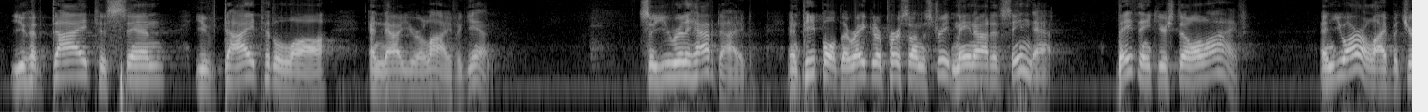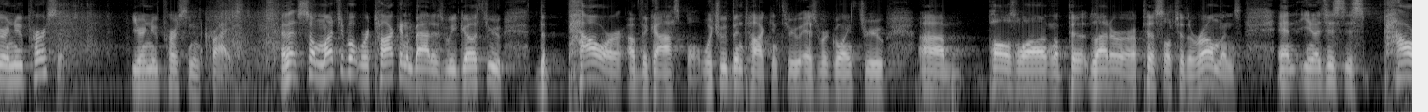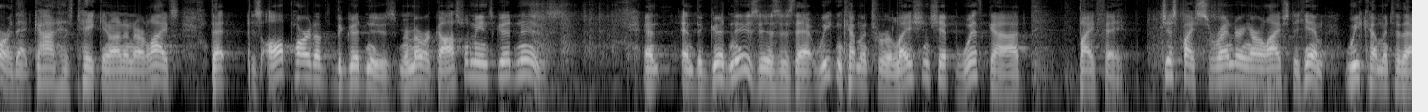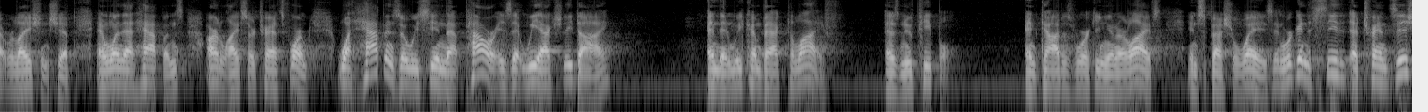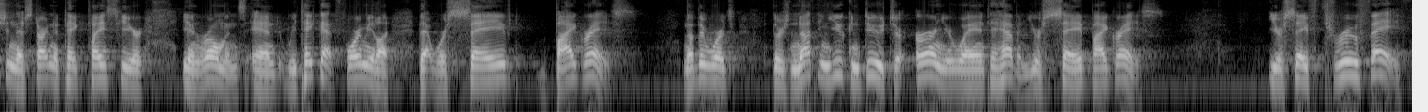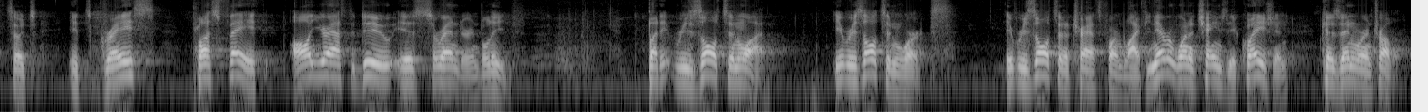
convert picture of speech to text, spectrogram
You have died to sin, you've died to the law, and now you're alive again. So you really have died. And people, the regular person on the street, may not have seen that. They think you're still alive. And you are alive, but you're a new person. You're a new person in Christ. And that's so much of what we're talking about as we go through the power of the gospel, which we've been talking through as we're going through um, Paul's long letter or epistle to the Romans. And, you know, just this power that God has taken on in our lives that is all part of the good news. Remember, gospel means good news. And, and the good news is, is that we can come into a relationship with God by faith. Just by surrendering our lives to Him, we come into that relationship. And when that happens, our lives are transformed. What happens, though, we see in that power is that we actually die, and then we come back to life as new people and God is working in our lives in special ways. And we're going to see a transition that's starting to take place here in Romans. And we take that formula that we're saved by grace. In other words, there's nothing you can do to earn your way into heaven. You're saved by grace. You're saved through faith. So it's, it's grace plus faith. All you're asked to do is surrender and believe. But it results in what? It results in works it results in a transformed life. You never want to change the equation because then we're in trouble.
